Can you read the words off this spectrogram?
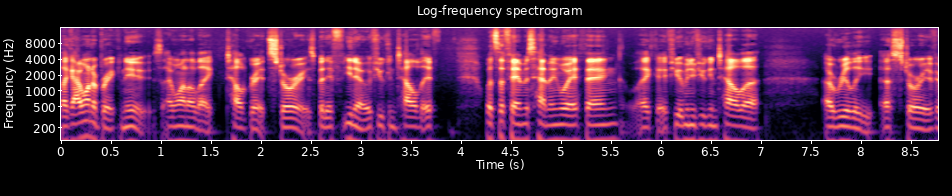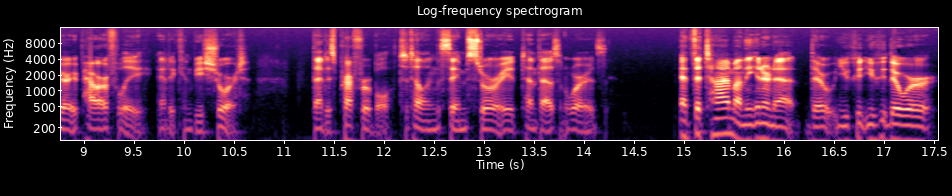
Like I want to break news. I want to like tell great stories. But if you know, if you can tell, if what's the famous Hemingway thing? Like if you, I mean, if you can tell a a really a story very powerfully and it can be short, that is preferable to telling the same story at ten thousand words. At the time on the internet, there you could you could, there were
